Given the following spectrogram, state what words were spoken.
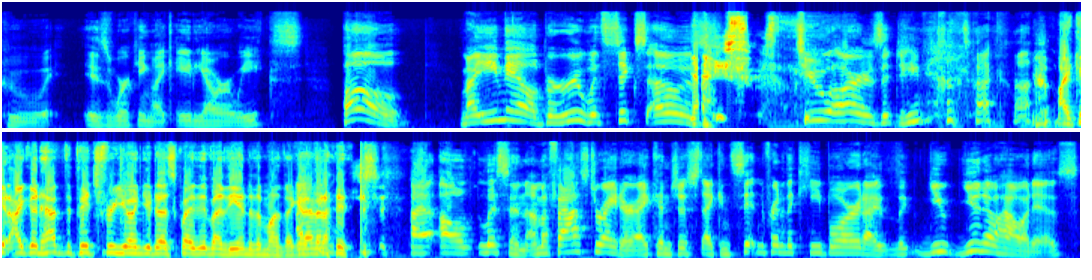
who is working like 80 hour weeks. Paul my email baru with six o's. Two r's at gmail.com i could i could have the pitch for you on your desk by the by the end of the month. I can I have can, it I, i'll listen i'm a fast writer. I can just i can sit in front of the keyboard. I you you know how it is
